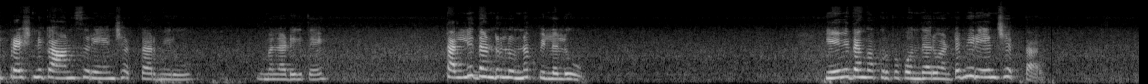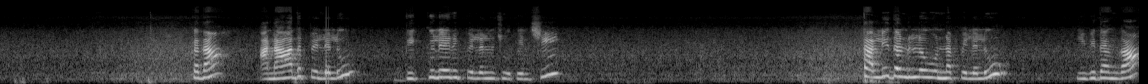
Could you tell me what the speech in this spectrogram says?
ప్రశ్నకి ఆన్సర్ ఏం చెప్తారు మీరు? మిమ్మల్ని అడిగితే. తల్లిదండ్రులు ఉన్న పిల్లలు ఏ విధంగా కృప పొందారు అంటే మీరు ఏం చెప్తారు? కదా? అనాథ పిల్లలు దిక్కులేని పిల్లల్ని చూపించి తల్లిదండ్రులు ఉన్న పిల్లలు ఈ విధంగా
